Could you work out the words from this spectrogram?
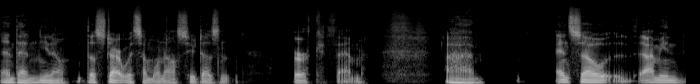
and then you know they'll start with someone else who doesn't irk them. Um, and so, I mean,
